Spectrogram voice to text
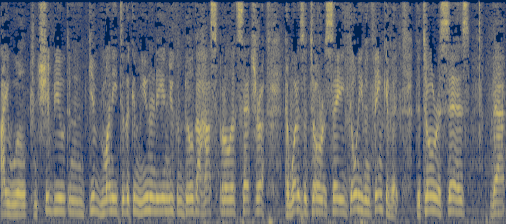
I will contribute and give money to the community and you can build a hospital, etc. And what does the Torah say? Don't even think of it. The Torah says that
